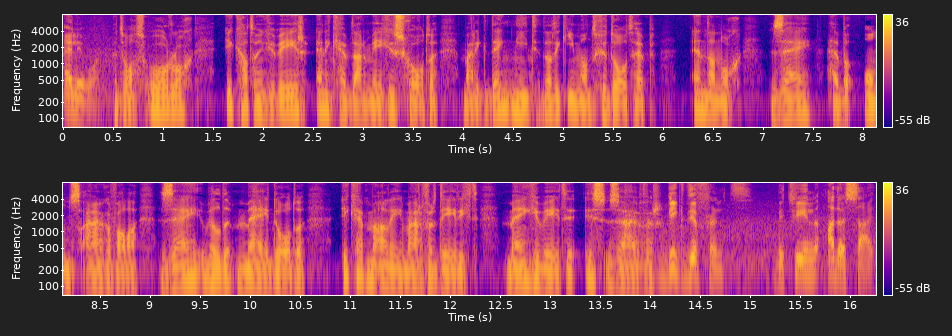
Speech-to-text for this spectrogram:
anyone. Het was oorlog, ik had een geweer en ik heb daarmee geschoten, maar ik denk niet dat ik iemand gedood heb. En dan nog, zij hebben ons aangevallen. Zij wilden mij doden. Ik heb me alleen maar verdedigd. Mijn geweten is zuiver. Big difference between other side.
